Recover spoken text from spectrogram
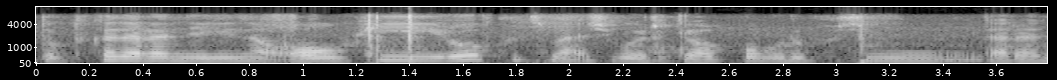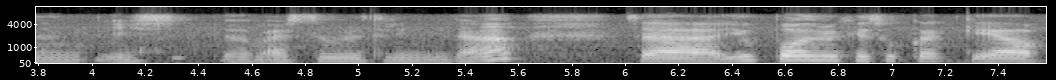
독특하다는 얘기는 어휘로 풀지 마시고 이렇게 어법으로 푸신다라는 예시, 어, 말씀을 드립니다. 자, 6번을 계속 갈게요.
